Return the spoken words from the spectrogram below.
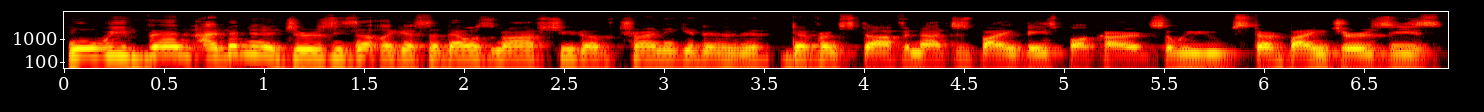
Well, we've been I've been into jerseys. Like I said, that was an offshoot of trying to get into different stuff and not just buying baseball cards. So we started buying jerseys.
